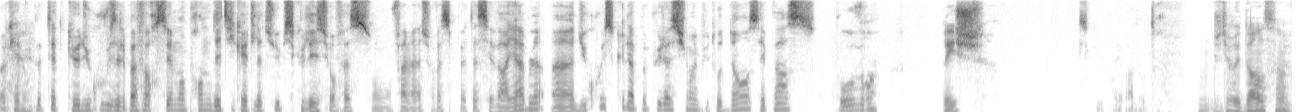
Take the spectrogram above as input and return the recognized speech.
Ok, donc peut-être que du coup vous n'allez pas forcément prendre d'étiquette là-dessus, puisque les surfaces sont, enfin la surface peut être assez variable. Euh, du coup, est-ce que la population est plutôt dense, éparse, pauvre, riche? Qu'est-ce qu'il peut y avoir d'autre? Je dirais dense, hein.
